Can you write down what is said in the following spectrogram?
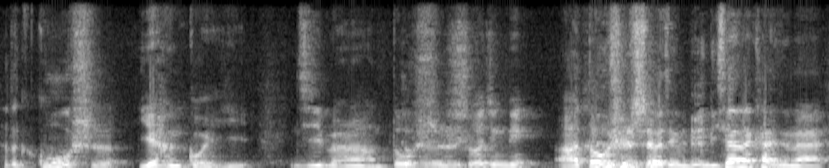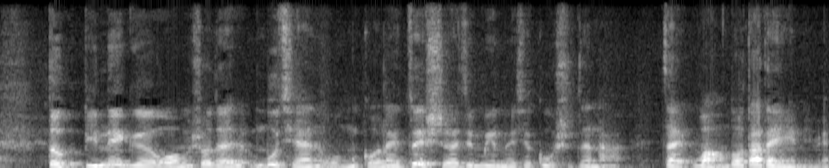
它的故事也很诡异，基本上都是蛇精病。啊，都是蛇精病。你现在看起来都比那个我们说的目前我们国内最蛇精病的那些故事在哪？在网络大电影里面，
